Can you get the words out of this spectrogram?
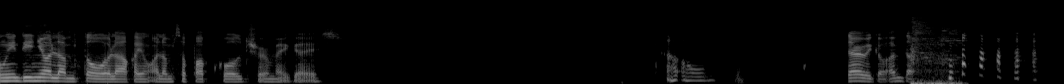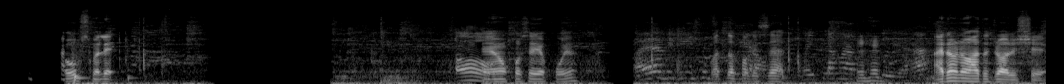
Kung hindi nyo alam to, wala kayong alam sa pop culture, my guys. Uh-oh. There we go, I'm done. Oops, mali. Oh, Ewan ko sa'yo, kuya. Ay, bibisa si What the fuck is that? Wait lang natin si Kuya, ha? I don't know how to draw this shit.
